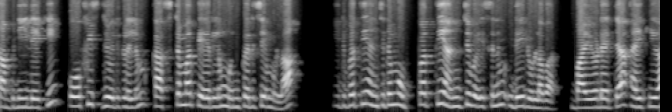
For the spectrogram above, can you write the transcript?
കമ്പനിയിലേക്ക് ഓഫീസ് ജോലികളിലും കസ്റ്റമർ കെയറിലും മുൻപരിചയമുള്ള ഇരുപത്തിയഞ്ചിനും മുപ്പത്തി അഞ്ച് വയസ്സിനും ഇടയിലുള്ളവർ ബയോഡേറ്റ അയക്കുക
